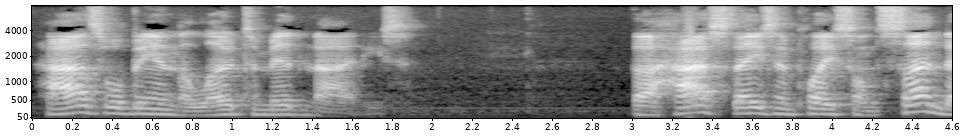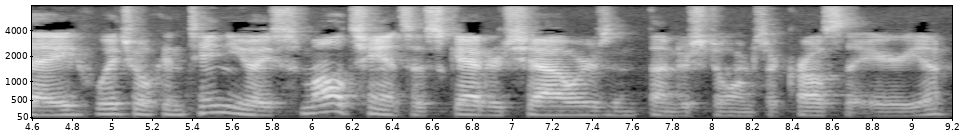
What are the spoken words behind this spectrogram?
Highs will be in the low to mid 90s. The high stays in place on Sunday, which will continue a small chance of scattered showers and thunderstorms across the area.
